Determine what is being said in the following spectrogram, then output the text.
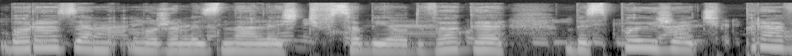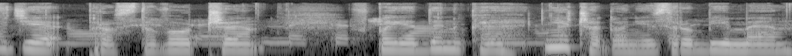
bo razem możemy znaleźć w sobie odwagę, by spojrzeć prawdzie prosto w oczy. W pojedynkę niczego nie zrobimy,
